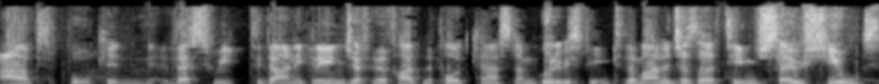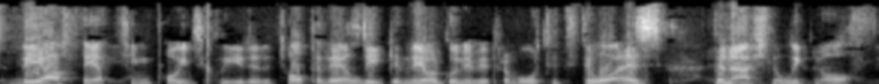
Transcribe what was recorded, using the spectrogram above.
I've spoken this week to Danny Granger, who I've had in the podcast, and I'm going to be speaking to the managers of the team, South Shields. They are 13 points clear at the top of their league, and they are going to be promoted to what is the National League North.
